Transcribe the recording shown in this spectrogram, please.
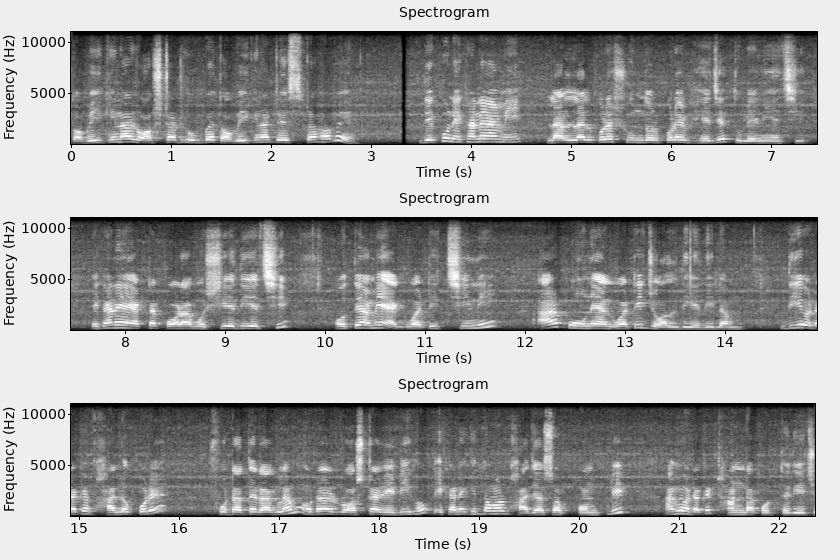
তবেই কিনা রসটা ঢুকবে, তবেই কিনা টেস্টটা হবে। দেখুন, এখানে আমি লাল লাল করে সুন্দর করে ভেজে তুলে নিয়েছি। এখানে একটা কড়া বসিয়ে দিয়েছি। ওতে আমি এক বাটি চিনি আর পৌনে এক বাটি জল দিয়ে দিলাম। দিয়ে ওটাকে ভালো করে ফোটাতে রাখলাম। ওটার রসটা রেডি হোক। এখানে কিন্তু আমার ভাজা সব কমপ্লিট আমি ওটাকে ঠান্ডা করতে দিয়েছি।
